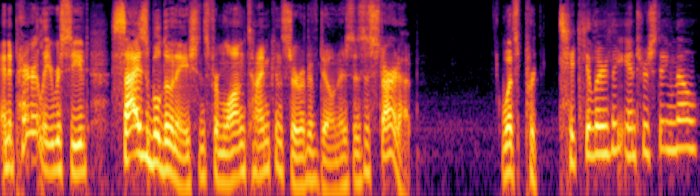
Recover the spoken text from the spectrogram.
and apparently received sizable donations from longtime conservative donors as a startup. What's particularly interesting, though,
